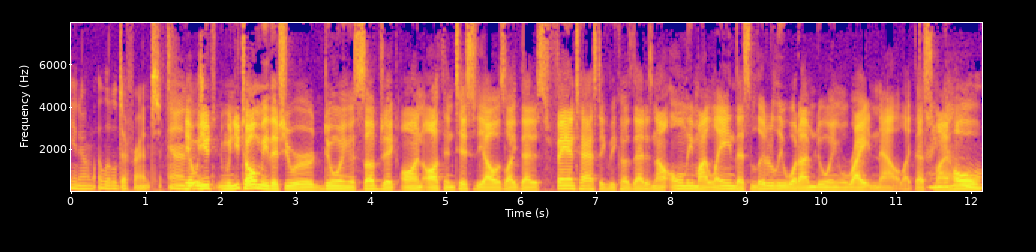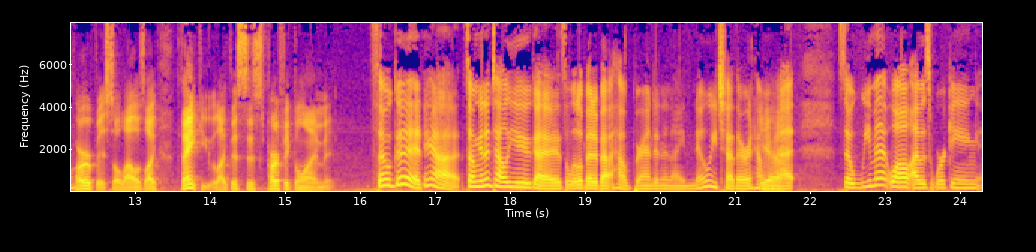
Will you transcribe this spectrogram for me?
you know a little different. And Yeah, when you when you told me that you were doing a subject on authenticity, I was like, that is fantastic because that is not only my lane, that's literally what I'm doing right now. Like that's I my whole purpose. So I was like, thank you. Like this is perfect alignment. So good. Yeah. So I'm going to tell you guys a little bit about how Brandon and I know each other and how we met. So we met while I was working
